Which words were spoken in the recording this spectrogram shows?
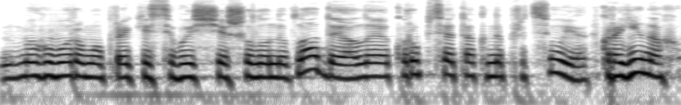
Ми говоримо про якісь вищі ешелони влади, але корупція так не працює в країнах.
